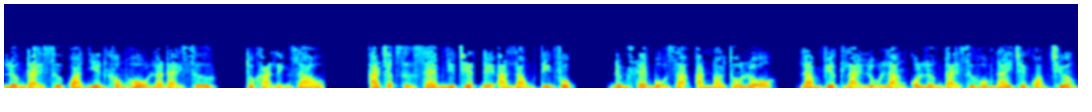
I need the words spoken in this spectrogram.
Lương đại sư quả nhiên không hổ là đại sư, thuộc hạ lĩnh giáo. Hà chấp sự xem như triệt để an lòng tin phục, đừng xem bộ dạng ăn nói thô lỗ, làm việc lại lỗ lãng của lương đại sư hôm nay trên quảng trường,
